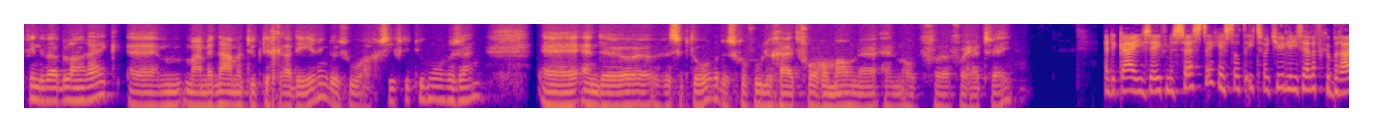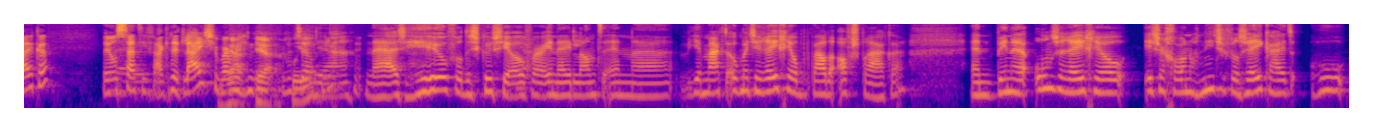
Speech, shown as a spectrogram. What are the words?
vinden wij belangrijk. Um, maar met name natuurlijk de gradering, dus hoe agressief die tumoren zijn. Uh, en de receptoren, dus gevoeligheid voor hormonen en of uh, voor HER2. En de KI67, is dat iets wat jullie zelf gebruiken? Bij ons staat hij vaak in het lijstje, maar ja, we ja, zelf ja. Nou, er is heel veel discussie over in Nederland. En uh, je maakt ook met je regio bepaalde afspraken. En binnen onze regio is er gewoon nog niet zoveel zekerheid hoe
